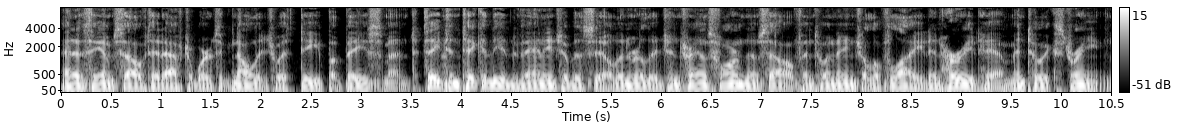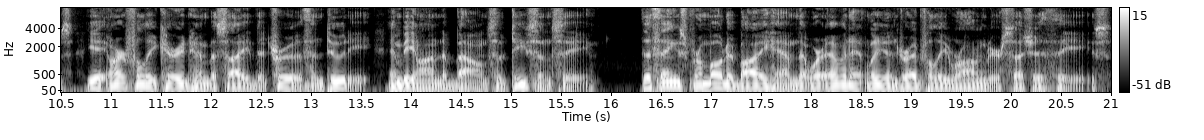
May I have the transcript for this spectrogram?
and as he himself did afterwards acknowledge with deep abasement, Satan taking the advantage of his zeal in religion transformed himself into an angel of light and hurried him into extremes, yea artfully carried him beside the truth and duty, and beyond the bounds of decency. The things promoted by him that were evidently and dreadfully wronged are such as these.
